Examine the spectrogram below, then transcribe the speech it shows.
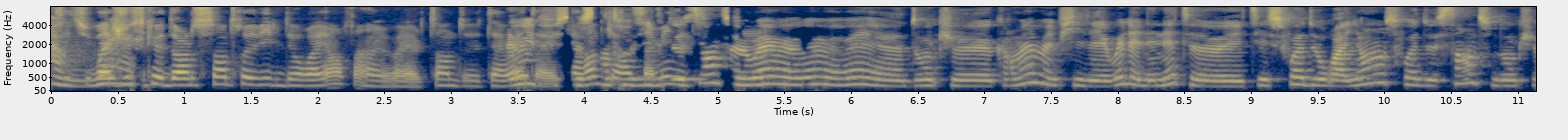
Ah si tu vas jusque dans le centre-ville de Royan, enfin voilà, le temps de ta ouais, ah oui, 40-45 minutes. De Sainte, ouais, ouais, ouais, ouais, euh, Donc euh, quand même, et puis les, ouais, les nénettes euh, étaient soit de Royan, soit de Sainte, donc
